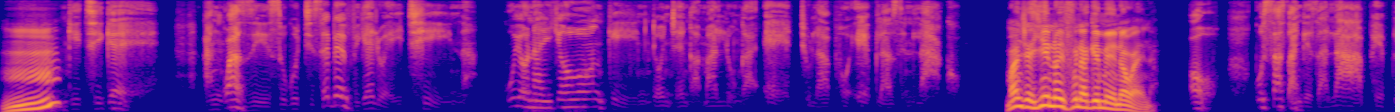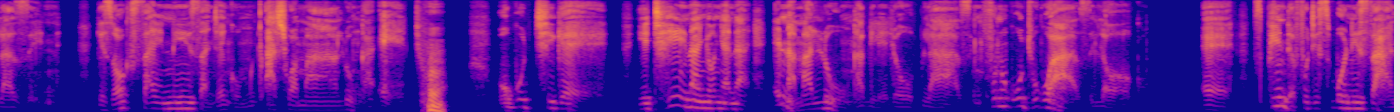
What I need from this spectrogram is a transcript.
Indluzele. Hmm? Ngithi ke angikwazisi ukuthi sebevikelwe yithina kuyona yonke into njengamalunga ethu lapho eplazini lakho. Manje yini oyifuna kimi wena? Oh, kusasa ngeza lapha eplazini. Ngizokusayinisa njengomqashi wamalunga ethu. Huh. Ukuthi ke yithina nyonyana enamalunga kulelo plaza. Ngifuna ukuthi ukwazi lokho. Eh, siphinde futhi sibonisane nje ngendlela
